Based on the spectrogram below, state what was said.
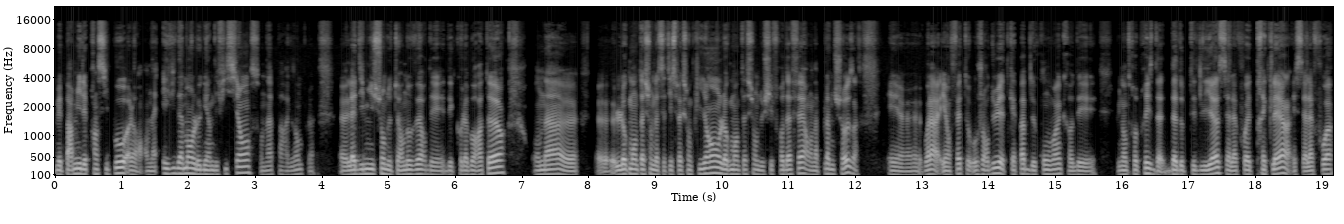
Mais parmi les principaux, alors on a évidemment le gain d'efficience, on a par exemple euh, la diminution de turnover des, des collaborateurs, on a euh, euh, l'augmentation de la satisfaction client, l'augmentation du chiffre d'affaires, on a plein de choses. Et euh, voilà. Et en fait, aujourd'hui, être capable de convaincre une entreprise d'adopter de l'IA, c'est à la fois être très clair et c'est à la fois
